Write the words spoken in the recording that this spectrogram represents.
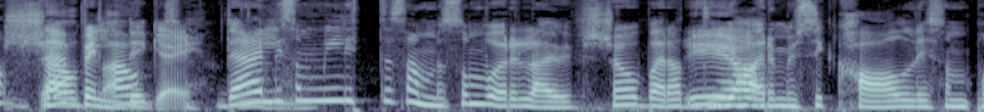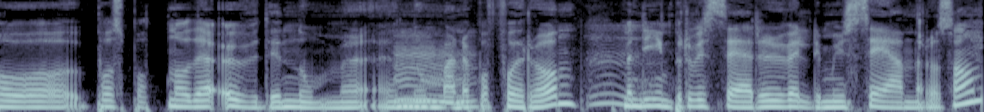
Ja, det er veldig gøy. Det er liksom litt det samme som våre liveshow, bare at de Ja. har musikal liksom på, på spotten, og de har øvd inn nummer, numrene på forhånd, Mm. men de improviserer veldig mye scener og sånn.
